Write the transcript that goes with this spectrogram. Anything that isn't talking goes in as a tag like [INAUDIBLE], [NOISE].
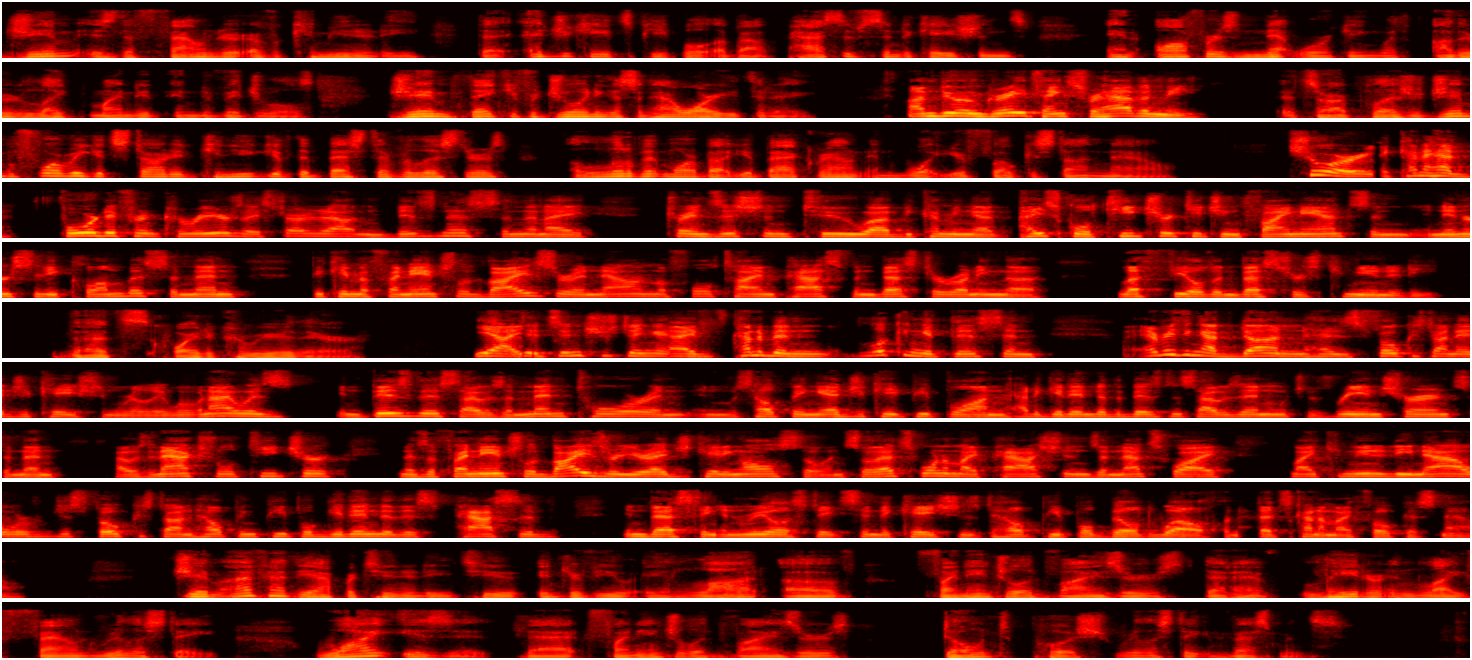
Jim is the founder of a community that educates people about passive syndications and offers networking with other like minded individuals. Jim, thank you for joining us, and how are you today? I'm doing great. Thanks for having me. It's our pleasure. Jim, before we get started, can you give the best ever listeners a little bit more about your background and what you're focused on now? Sure. I kind of had four different careers. I started out in business and then I transitioned to uh, becoming a high school teacher, teaching finance in, in inner city Columbus, and then became a financial advisor. And now I'm a full time passive investor running the left field investors community. That's quite a career there. Yeah, it's interesting. I've kind of been looking at this and everything I've done has focused on education, really. When I was in business, I was a mentor and, and, was helping educate people on how to get into the business I was in, which was reinsurance. And then I was an actual teacher. And as a financial advisor, you're educating also. And so that's one of my passions. And that's why my community now, we're just focused on helping people get into this passive investing in real estate syndications to help people build wealth. And that's kind of my focus now. Jim, I've had the opportunity to interview a lot of financial advisors that have later in life found real estate. Why is it that financial advisors don't push real estate investments?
